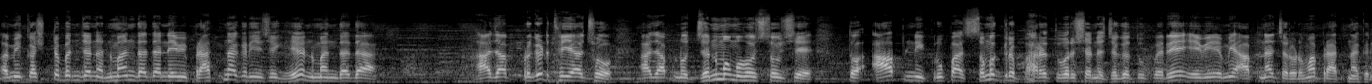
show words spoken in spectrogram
અમે કષ્ટભંજન હનુમાન દાદાને એવી પ્રાર્થના કરીએ છીએ કે હે હનુમાન દાદા, આજ આપ પ્રગટ થયા છો, આજ આપનો જન્મ મહોત્સવ છે, તો આપની કૃપા સમગ્ર ભારત વર્ષ અને જગત ઉપર રહે એવી અમે આપના ચરણોમાં પ્રાર્થના કરીએ.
